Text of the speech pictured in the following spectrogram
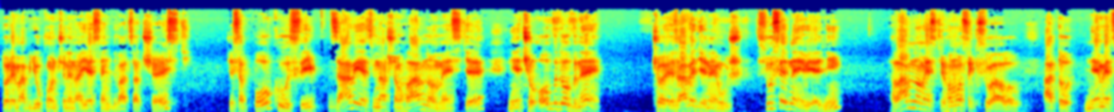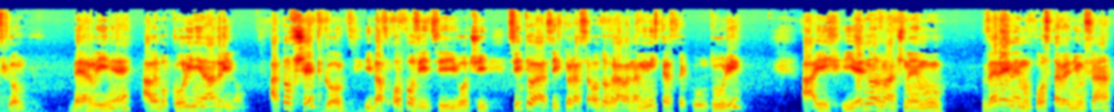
ktoré má byť ukončené na jeseň 26, že sa pokúsi zaviesť v našom hlavnom meste niečo obdobné, čo je zavedené už v susednej Viedni, hlavnom meste homosexuálov, a to nemeckom Berlíne alebo Kolíne nad Rínou. A to všetko iba v opozícii voči situácii, ktorá sa odohráva na ministerstve kultúry a ich jednoznačnému verejnému postaveniu sa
